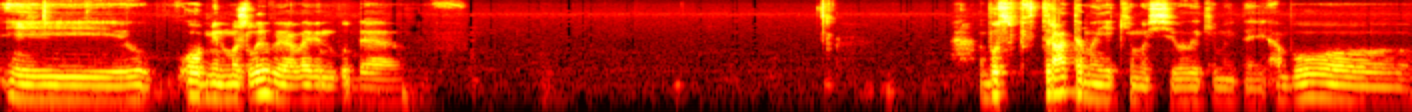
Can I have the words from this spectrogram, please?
І обмін можливий, але він буде або з втратами якимось великими ідей, або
